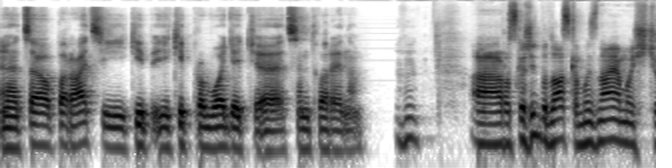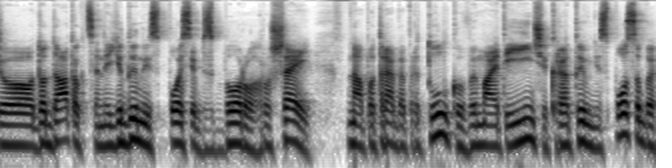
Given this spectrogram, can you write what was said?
е, це операції, які, які проводять е, цим тваринам. Розкажіть, будь ласка, ми знаємо, що додаток це не єдиний спосіб збору грошей на потреби притулку. Ви маєте і інші креативні способи.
